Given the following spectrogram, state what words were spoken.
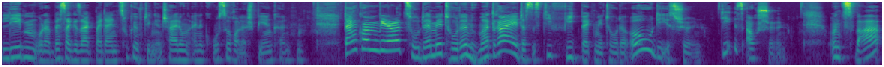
Leben oder besser gesagt bei deinen zukünftigen Entscheidungen eine große Rolle spielen könnten. Dann kommen wir zu der Methode Nummer drei. Das ist die Feedback-Methode. Oh, die ist schön. Die ist auch schön. Und zwar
